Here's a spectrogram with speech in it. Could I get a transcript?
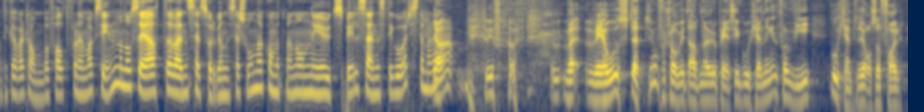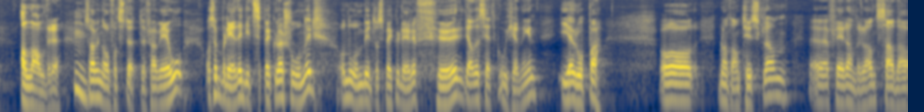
at ikke har vært anbefalt for den vaksinen. Men nå ser jeg at Verdens helseorganisasjon har kommet med noen nye utspill senest i går. Stemmer det? Ja, WHO støtter jo for så vidt av den europeiske godkjenningen, for vi godkjente det også for alle aldre. Mm. Så har vi nå fått støtte fra WHO. Og så ble det litt spekulasjoner, og noen begynte å spekulere før de hadde sett godkjenningen i Europa. Og bl.a. Tyskland, flere andre land sa da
